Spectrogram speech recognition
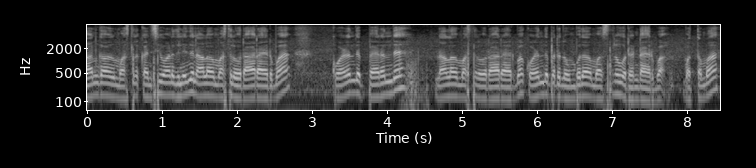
நான்காவது மாதத்தில் கன்சீவ் ஆனதுலேருந்து நாலாவது மாதத்தில் ஒரு ஆறாயிரம் ரூபாய் குழந்தை பிறந்த நாலாவது மாதத்தில் ஒரு ஆறாயிரம் ரூபாய் குழந்தை பிறந்த ஒன்பதாவது மாதத்தில் ஒரு ரெண்டாயிரரூபா மொத்தமாக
